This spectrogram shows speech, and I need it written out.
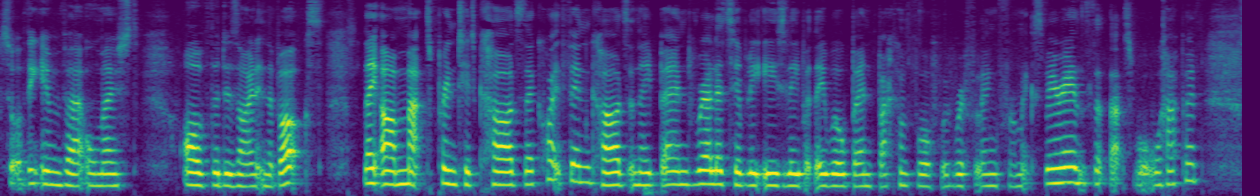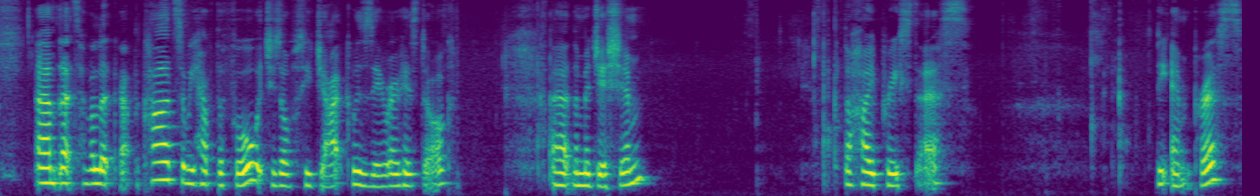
sort of the invert almost of the design in the box. They are matte printed cards. They're quite thin cards and they bend relatively easily, but they will bend back and forth with riffling from experience that that's what will happen. Um, let's have a look at the cards. So we have the Fool, which is obviously Jack with Zero, his dog. Uh, the Magician, the High Priestess, the Empress,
